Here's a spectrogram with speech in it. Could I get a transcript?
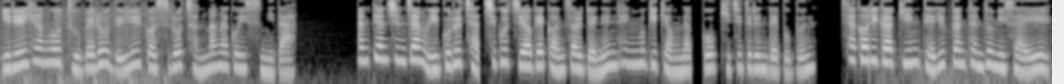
이를 향후 두배로 늘릴 것으로 전망하고 있습니다. 한편 신장 위구르 자치구 지역에 건설되는 핵무기 경납고 기지들은 대부분 사거리가 긴 대륙간 탄도미사일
